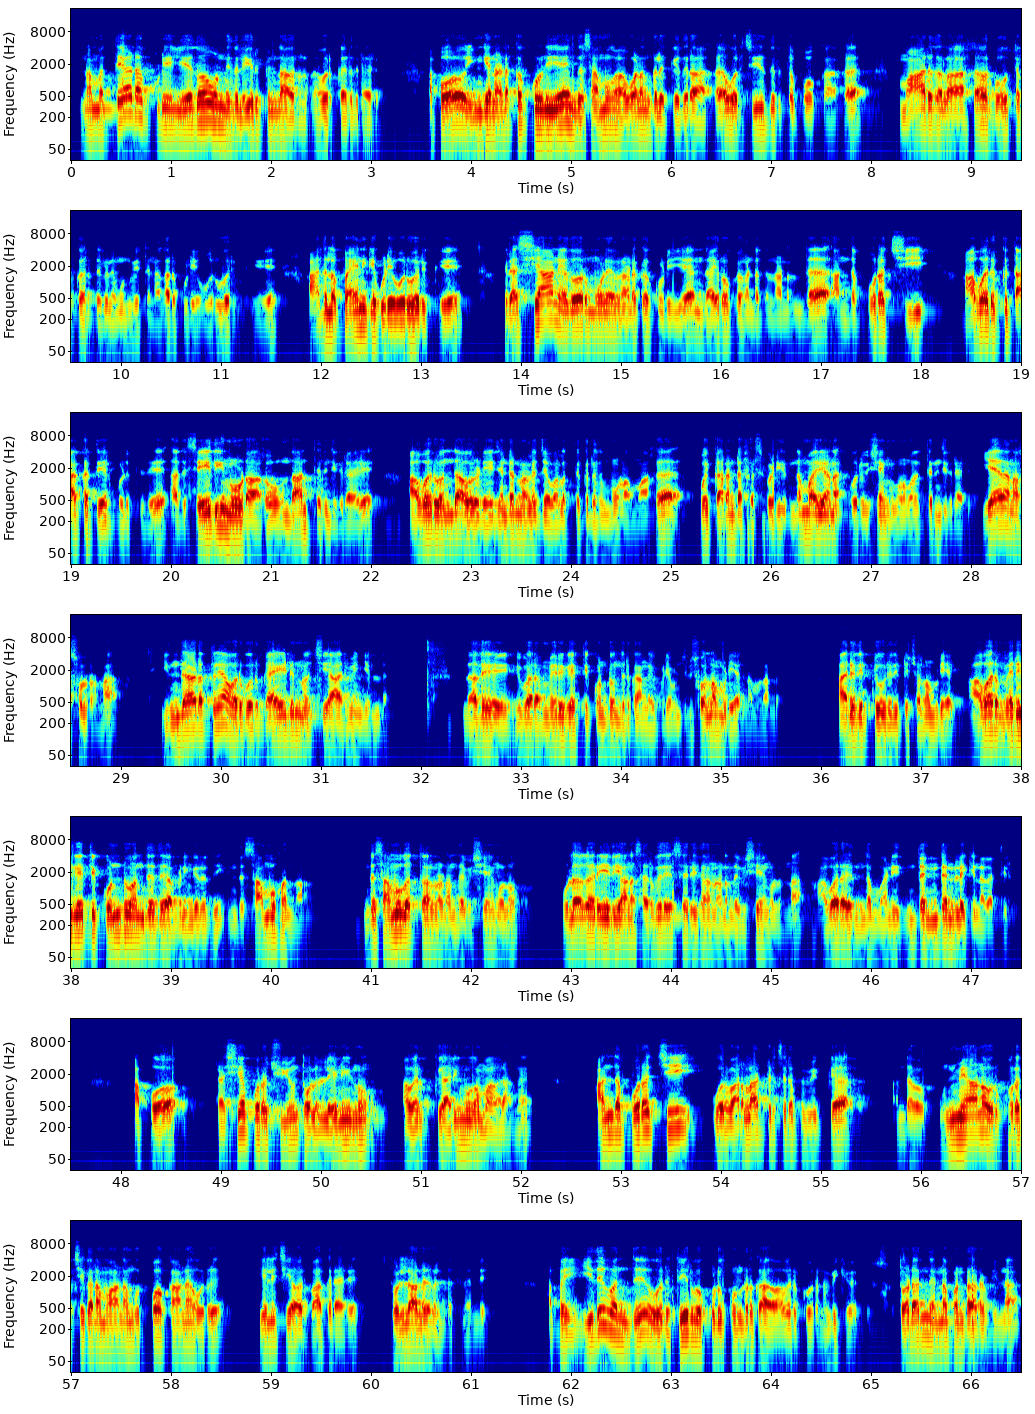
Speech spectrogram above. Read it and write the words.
நம்ம தேடக்கூடிய ஏதோ ஒண்ணு இதுல இருக்குன்னு அவர் அவர் கருதுறாரு. அப்போ இங்க நடக்கக்கூடிய இந்த சமூக அவலங்களுக்கு எதிராக ஒரு சீர்திருத்த போக்காக மாறுதலாக ஒரு பௌத்த கருத்துக்களை முன்வைத்து நகரக்கூடிய ஒருவருக்கு அதுல பயணிக்கக்கூடிய ஒருவருக்கு ரஷ்யான்னு ஏதோ ஒரு மூலையில் நடக்கக்கூடிய இந்த ஐரோப்பிய கண்டத்தில் நடந்த அந்த புரட்சி அவருக்கு தாக்கத்தை ஏற்படுத்துது. அது செய்தியின் ஊடாகவும் தான் தெரிஞ்சுக்கிறாரு. அவர் வந்து அவருடைய ஜென்ரல் நாலேஜை வளர்த்துக்கிறது மூலமாக போய் கரண்ட் அஃபேர்ஸ் படி இந்த மாதிரியான ஒரு விஷயங்கள் மூலமா தான் தெரிஞ்சுக்கிறாரு. ஏதை நான் சொல்றேன்னா இந்த இடத்துலயும் அவருக்கு ஒரு கைடுன்னு வச்சு யாருமே இங்க இல்லை. அதாவது இவரை மெருகேத்தி கொண்டு வந்திருக்காங்க இப்படி அப்படின்னு சொல்லி சொல்ல முடியாது நம்மளால. அறுதிட்டு உறுதிட்டு சொல்ல முடியாது. அவர் மெருகேத்தி கொண்டு வந்தது அப்படிங்கிறது இந்த சமூகம் தான். இந்த சமூகத்தில் நடந்த விஷயங்களும் உலக ரீதியான சர்வதேச ரீதியான நடந்த விஷயங்களும் தான் அவரை இந்த மணி இந்த இந்த நிலைக்கு நகர்த்திருக்கு அப்போ ரஷ்ய புரட்சியும் தோழர் லெனினும் அவருக்கு அறிமுகமாகறாங்க. அந்த புரட்சி ஒரு வரலாற்று சிறப்புமிக்க அந்த உண்மையான ஒரு புரட்சிகரமான முற்போக்கான ஒரு எழுச்சி அவர் பாக்குறாரு தொழிலாளர்களிடத்துல இருந்து அப்ப இது வந்து ஒரு தீர்வை கொடுக்குன்ற அவருக்கு ஒரு நம்பிக்கை வருது. தொடர்ந்து என்ன பண்றாரு அப்படின்னா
